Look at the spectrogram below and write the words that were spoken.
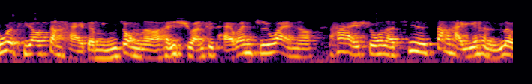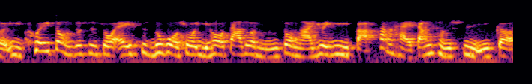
除了提到上海的民众呢很喜欢去台湾之外呢，他还说呢，其实上海也很乐意推动，就是说，哎，是如果说以后大陆民众啊愿意把上海当成是一个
